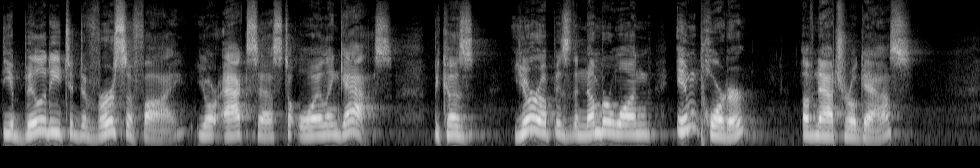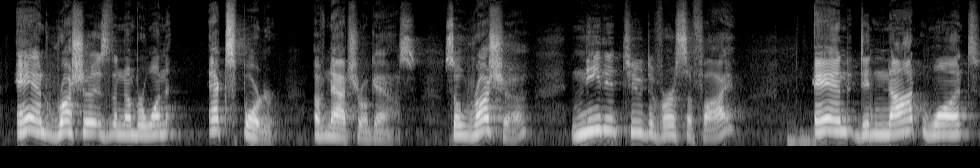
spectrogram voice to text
the ability to diversify your access to oil and gas because Europe is the number one importer of natural gas, and Russia is the number one exporter of natural gas. So Russia needed to diversify and did not want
